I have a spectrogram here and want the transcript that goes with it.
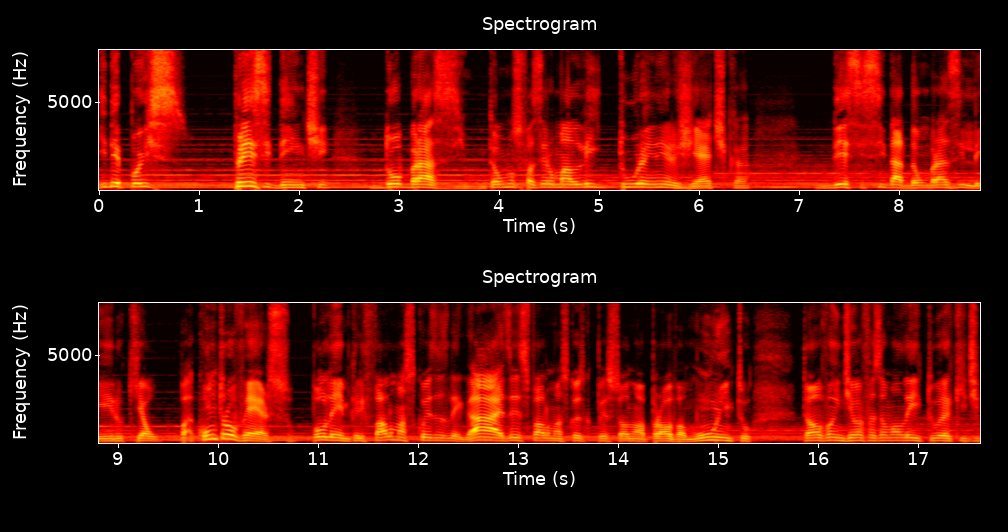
e depois presidente do Brasil. Então vamos fazer uma leitura energética desse cidadão brasileiro que é o controverso, polêmico. Ele fala umas coisas legais, às vezes fala umas coisas que o pessoal não aprova muito. Então a Vandinha vai fazer uma leitura aqui de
